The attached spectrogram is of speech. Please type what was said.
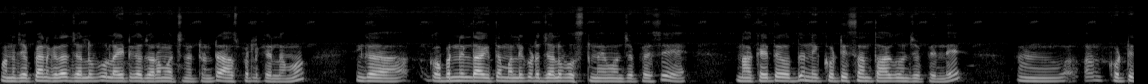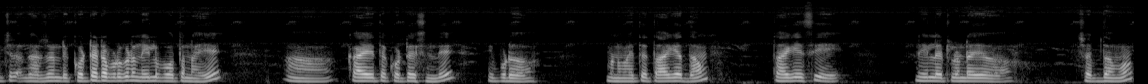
మొన్న చెప్పాను కదా జలుబు లైట్గా జ్వరం వచ్చినట్టుంటే హాస్పిటల్కి వెళ్ళాము. ఇంకా కొబ్బరి నీళ్ళు తాగితే మళ్ళీ కూడా జలుబు వస్తుందేమో అని చెప్పేసి నాకైతే వద్దు నీకు కొట్టిస్తాను తాగు అని చెప్పింది. ఆ, కొట్టించిన గర్జండి కొట్టేటప్పుడు కూడా నీళ్ళు పోతున్నాయి. ఆ, కాయ అయితే కొట్టేసింది. ఇప్పుడు మనమైతే తాగేద్దాం. తాగేసి నీళ్ళు ఎట్లున్నాయో చెప్దాము.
